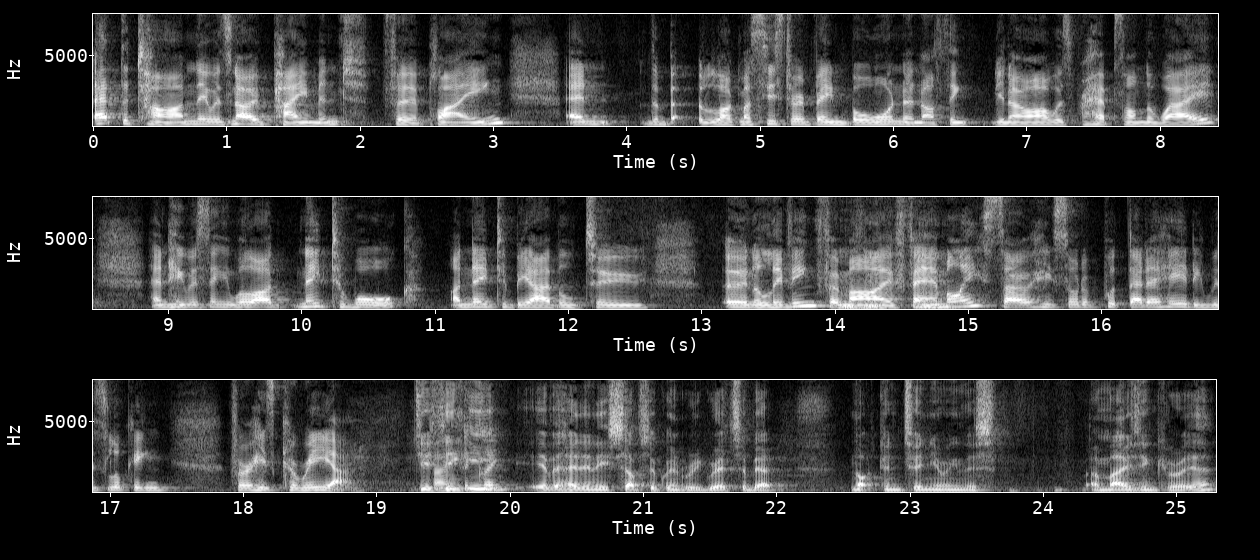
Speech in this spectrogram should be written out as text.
at the time there was no payment for playing, and the like my sister had been born, and I think you know I was perhaps on the way, and he was thinking, well, I need to walk, I need to be able to earn a living for my family, so he sort of put that ahead. He was looking for his career. Do you think he ever had any subsequent regrets about not continuing this amazing career?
